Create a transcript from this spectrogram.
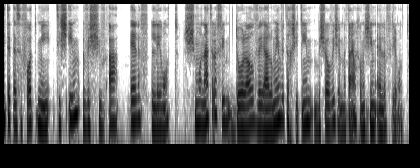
את הכספות מ-97 אלף לירות, 8,000 דולר ויהלומים ותכשיטים בשווי של 250 אלף לירות.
